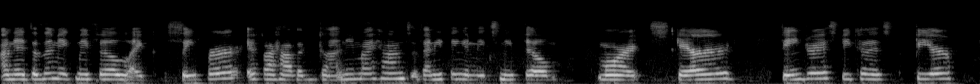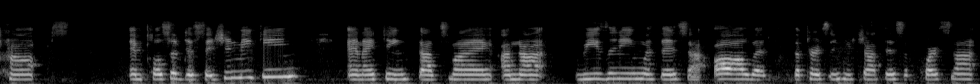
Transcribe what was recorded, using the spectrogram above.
And it doesn't make me feel like safer if I have a gun in my hands. If anything, it makes me feel more scared dangerous because fear prompts impulsive decision making and I think that's why I'm not reasoning with this at all with the person who shot this. Of course not.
